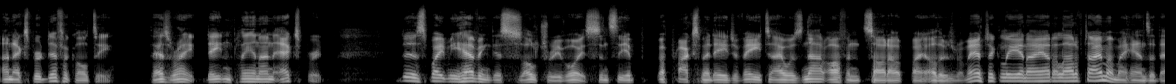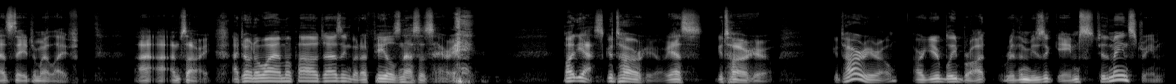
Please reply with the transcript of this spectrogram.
on expert difficulty. That's right, Dayton playing on expert. Despite me having this sultry voice since the approximate age of eight, I was not often sought out by others romantically, and I had a lot of time on my hands at that stage of my life. I, am sorry. I don't know why I'm apologizing, but it feels necessary. but yes, Guitar Hero. Yes, Guitar Hero. Guitar Hero arguably brought rhythm music games to the mainstream.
